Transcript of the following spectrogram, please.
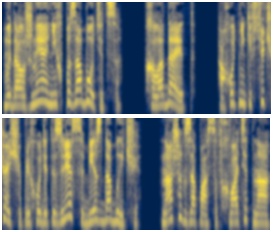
мы должны о них позаботиться. Холодает. Охотники все чаще приходят из леса без добычи. Наших запасов хватит на...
